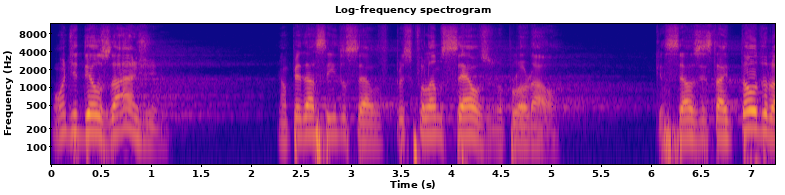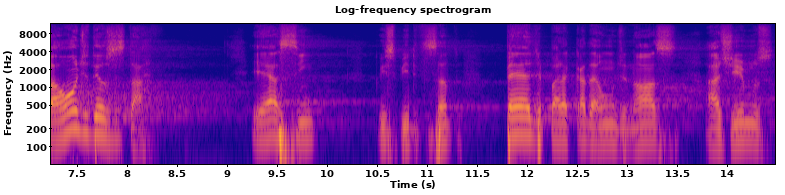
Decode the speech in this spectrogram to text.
Onde Deus age, é um pedacinho do céu. Por isso falamos céus no plural. Porque céus está em todo lugar, onde Deus está. E é assim que o Espírito Santo pede para cada um de nós agirmos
